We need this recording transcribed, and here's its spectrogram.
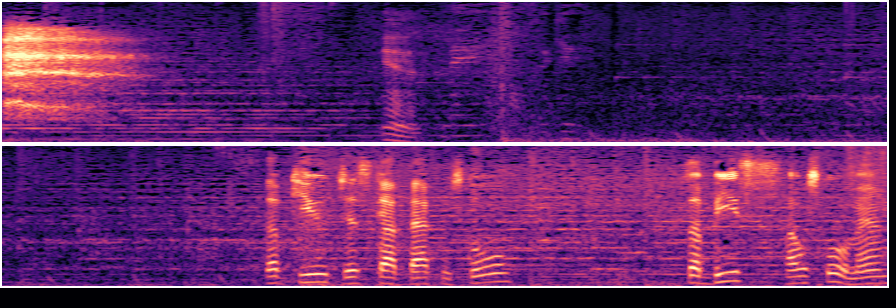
Man. Up, Q? Just got back from school. Up, Beast? How was school, man?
